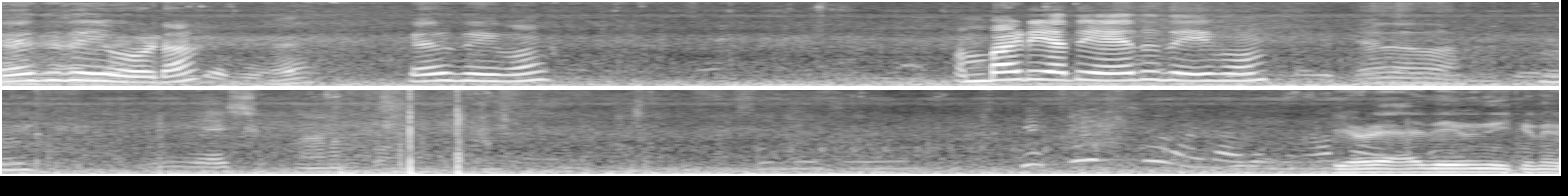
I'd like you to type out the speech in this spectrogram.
ഏത് ദൈവോടാ? ഏത് ദൈവം? അമ്പാടി അത് ഏത് ദൈവം? ഉം. ഇവിടെ ആ ദൈവം നിൽക്കണേ?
